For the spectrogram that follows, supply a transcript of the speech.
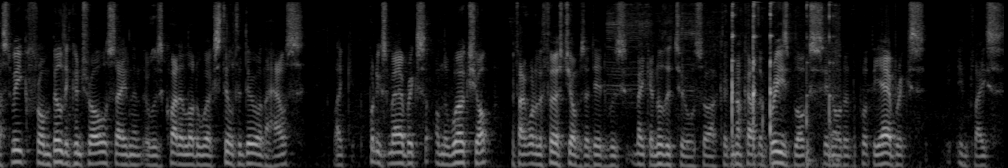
Last week from building control saying that there was quite a lot of work still to do on the house, like putting some air bricks on the workshop. In fact, one of the first jobs I did was make another tool so I could knock out the breeze blocks in order to put the air bricks in place.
